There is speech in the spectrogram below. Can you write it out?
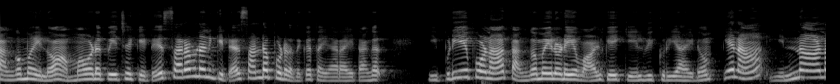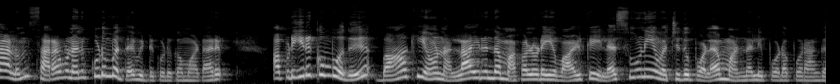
தங்கமயிலும் அம்மாவோட பேச்சை கேட்டு சரவணன் கிட்ட சண்டை போடுறதுக்கு தயாராயிட்டாங்க. இப்படியே போனால் தங்கமயிலுடைய வாழ்க்கை கேள்விக்குறியாயிடும். ஏன்னா என்ன ஆனாலும் சரவணன் குடும்பத்தை விட்டு கொடுக்க மாட்டார். அப்படி இருக்கும்போது பாக்கியம் நல்லா இருந்த மகளுடைய வாழ்க்கையில் சூனியம் வச்சது போல் மண்ணள்ளி போட போகிறாங்க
